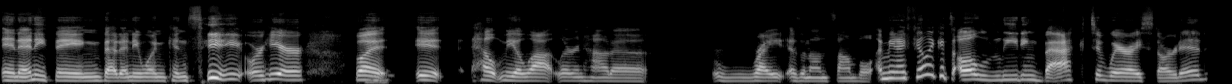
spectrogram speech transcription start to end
in anything that anyone can see or hear but mm-hmm. it helped me a lot learn how to write as an ensemble. I mean, I feel like it's all leading back to where I started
